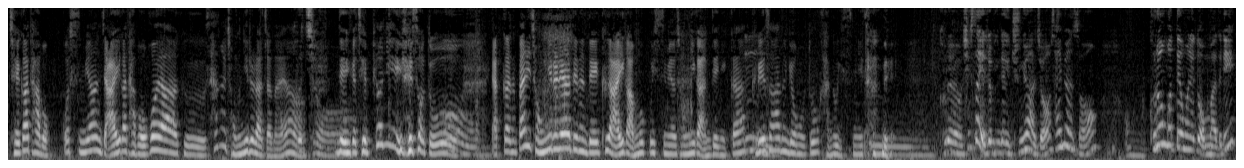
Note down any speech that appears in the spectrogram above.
제가 다 먹었으면 이제 아이가 다 먹어야 그 상을 정리를 하잖아요. 그렇죠. 네, 그러니까 제 편의에서도 어. 약간 빨리 정리를 해야 되는데 그 아이가 안 먹고 있으면 정리가 안 되니까 음. 그래서 하는 경우도 간혹 있습니다. 네. 그래요. 식사 예절 굉장히 중요하죠. 살면서. 어, 그런 것 때문에도 엄마들이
